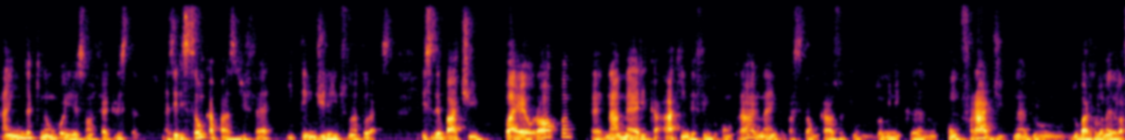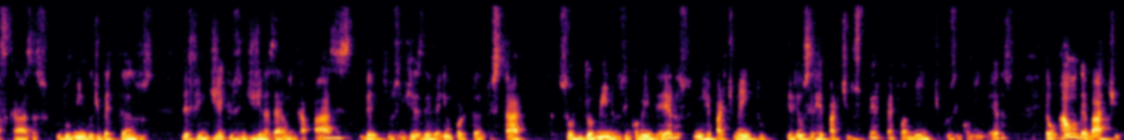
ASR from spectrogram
ainda que não conheçam a fé cristã. Mas eles são capazes de fé e têm direitos naturais. Esse debate vai à Europa, é, na América há quem defenda o contrário, né? Então, para citar um caso aqui, o dominicano confrade né, do, do Bartolomé de las Casas, o Domingo de Betanzos, defendia que os indígenas eram incapazes, que os indígenas deveriam, portanto, estar sob domínio dos encomendeiros, em repartimento, deveriam ser repartidos perpetuamente para os encomendeiros. Então, há um debate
